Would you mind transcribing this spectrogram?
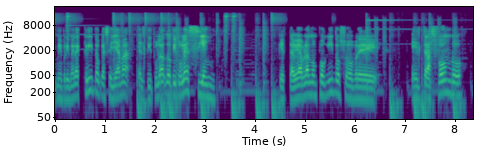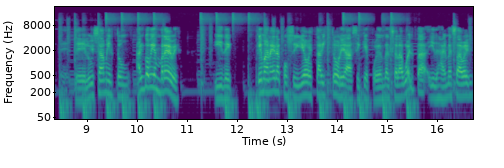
mi primer escrito que se llama, el título, lo titulé 100, que estaba hablando un poquito sobre el trasfondo eh, de Lewis Hamilton, algo bien breve, y de qué manera consiguió esta victoria. Así que pueden darse la vuelta y dejarme saber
